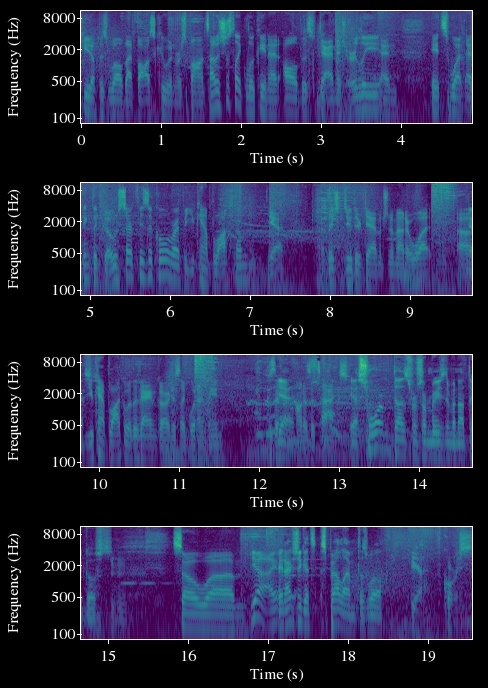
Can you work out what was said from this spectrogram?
queued up as well by Bosku in response. I was just like looking at all this damage early, and it's what I think the ghosts are physical, right? But you can't block them. Yeah, Uh, they should do their damage no matter what. Uh, Yes. You can't block it with a Vanguard, is like what I mean, because they Yeah. don't count as attacks. Yeah, Swarm does for some reason, but not the Ghost. So um, yeah, I, It actually gets Spell Amped as well. yeah, of course.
